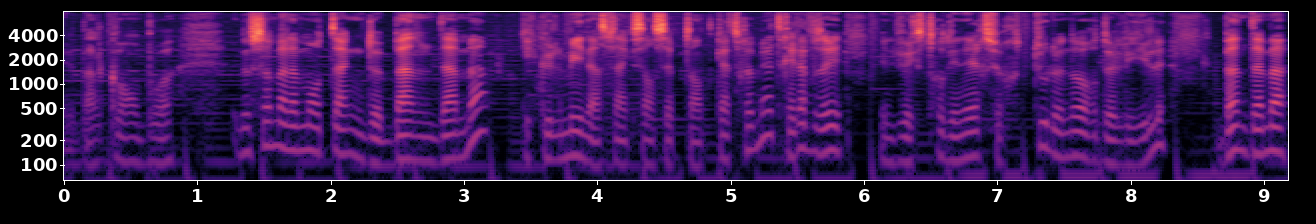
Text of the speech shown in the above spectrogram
le balcon en bois. Nous sommes à la montagne de Bandama, qui culmine à 574 mètres, et là vous avez une vue extraordinaire sur tout le nord de l'île. Bandama,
